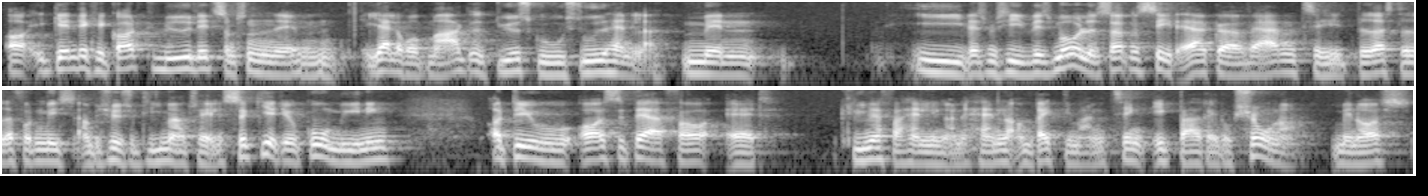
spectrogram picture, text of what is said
Og igen, det kan godt lyde lidt som sådan øh, Jallerup Marked, dyrskue, studehandler, men i, hvad skal man sige, hvis målet sådan set er at gøre verden til et bedre sted og få den mest ambitiøse klimaaftale, så giver det jo god mening. Og det er jo også derfor, at klimaforhandlingerne handler om rigtig mange ting. Ikke bare reduktioner, men også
